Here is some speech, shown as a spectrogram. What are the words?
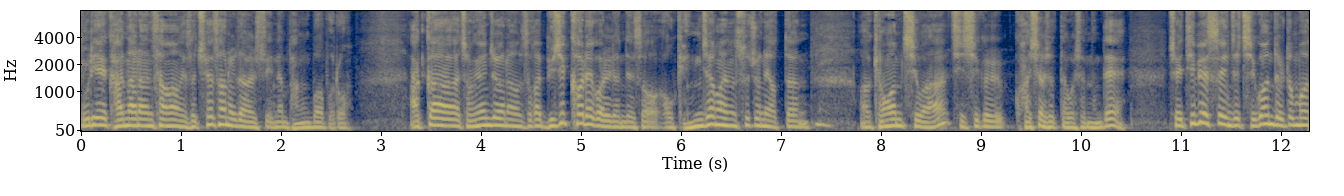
우리의 가난한 상황에서 최선을 다할 수 있는 방법으로 아까 정현주 아나운서가 뮤지컬에 관련돼서 어, 굉장한 수준의 어떤 어, 경험치와 지식을 과시하셨다고 하셨는데 저희 TBS의 이제 직원들도 뭐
